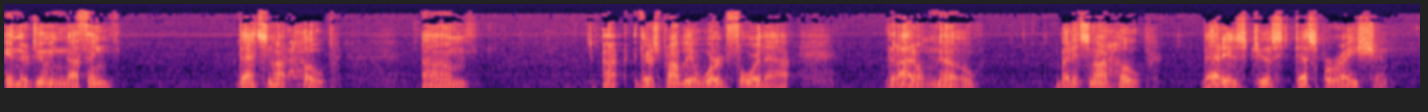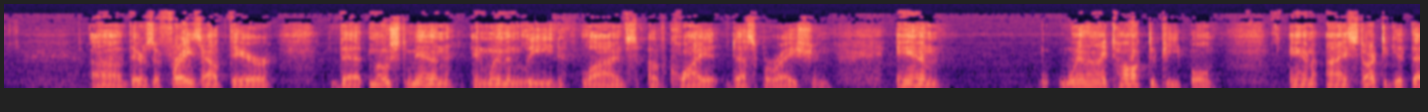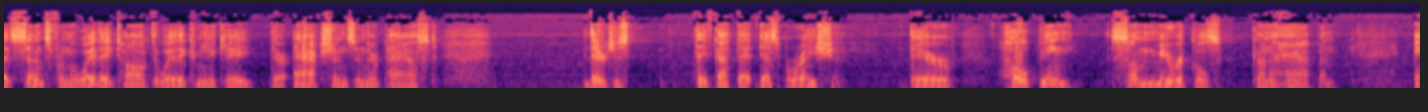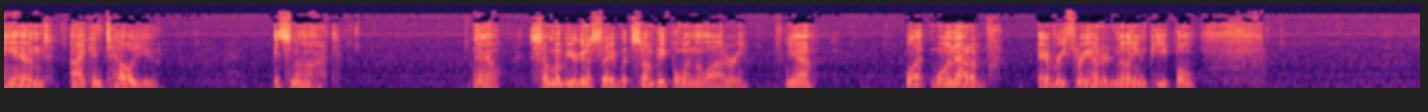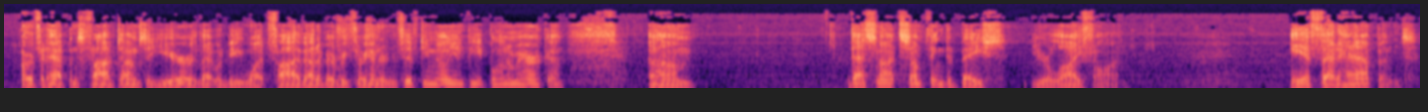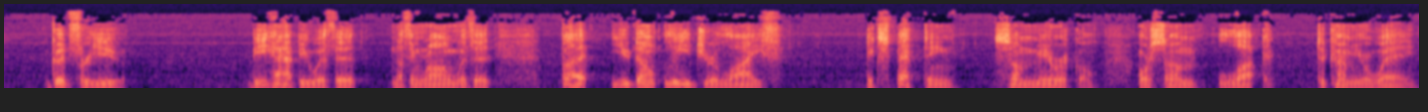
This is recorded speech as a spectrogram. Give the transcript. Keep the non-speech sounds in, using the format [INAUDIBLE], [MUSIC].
and they're doing nothing, that's not hope. Um, uh, there's probably a word for that that I don't know, but it's not hope. That is just desperation. Uh, there's a phrase out there that most men and women lead lives of quiet desperation. And when I talk to people, and I start to get that sense from the way they talk, the way they communicate, their actions in their past. They're just, they've got that desperation. They're hoping some miracle's going to happen. And I can tell you, it's not. Now, some of you are going to say, but some people win the lottery. Yeah. What, one out of every 300 million people? Or if it happens five times a year, that would be what five out of every 350 million people in America. Um, that's not something to base your life on. If that happens, good for you. Be happy with it. Nothing wrong with it. But you don't lead your life expecting some miracle or some luck to come your way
